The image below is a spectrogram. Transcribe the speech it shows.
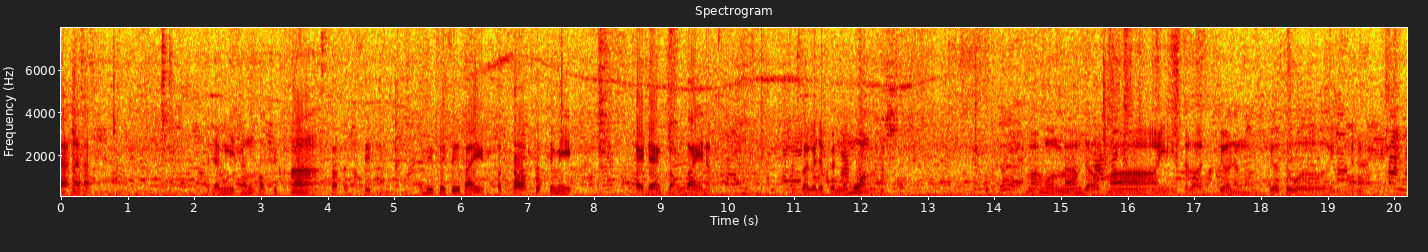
ฮะนะฮะจะมีทั้ง 65 กับ 60 อันนี้เคยซื้อไปพอตอกปุ๊บจะมีไข่แดงสองใบนะต่อไปก็จะเป็นมะม่วงนะฮะมะม่วงน้ำดอกไม้ตลอดจนเกี๊ยวสวยนะฮะบ้านไหน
